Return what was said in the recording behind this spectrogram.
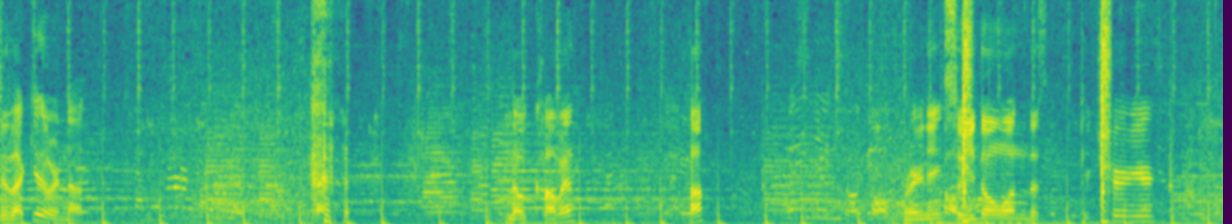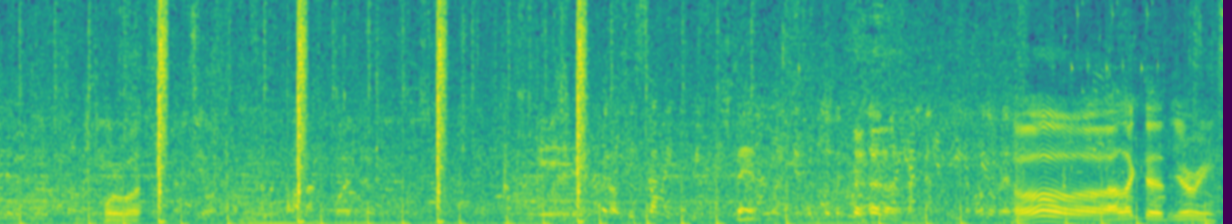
Do you like it or not? no comment? Huh? Raining, so you don't want the picture here? Or what? Oh, I like the earrings.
